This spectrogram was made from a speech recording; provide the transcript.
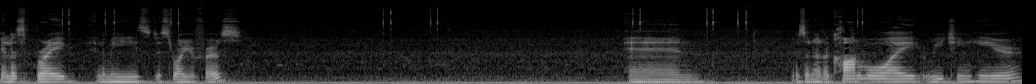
Okay, let's break enemies destroyer first. And there's another convoy reaching here.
